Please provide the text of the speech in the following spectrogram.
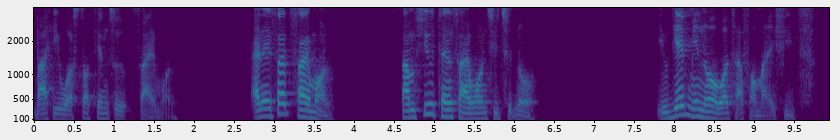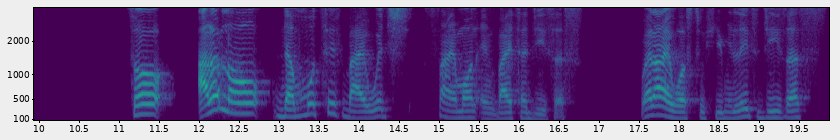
but he was talking to Simon. And he said, Simon, some few things I want you to know. You gave me no water for my feet. So I don't know the motive by which Simon invited Jesus, whether it was to humiliate Jesus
